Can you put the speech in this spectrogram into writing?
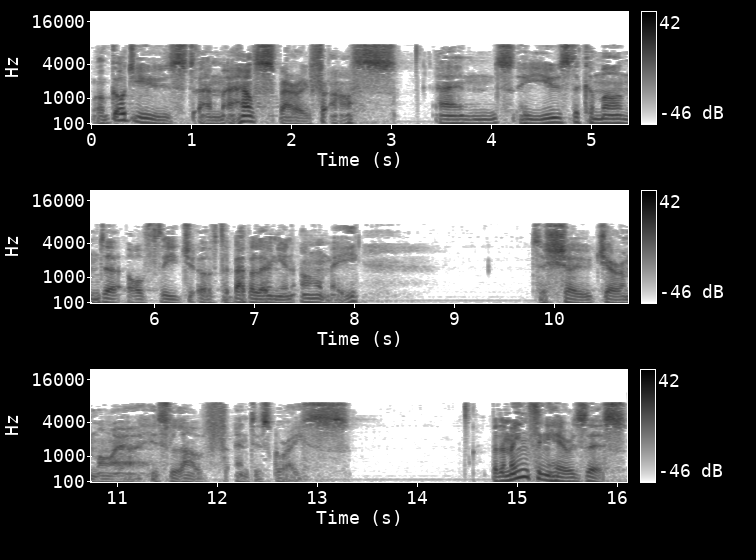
Well, God used um, a house sparrow for us, and He used the commander of the of the Babylonian army to show Jeremiah His love and His grace. But the main thing here is this:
